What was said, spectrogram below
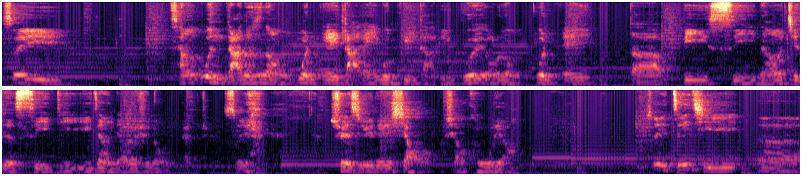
所以常问答都是那种问 A 答 A，问 B 答 B，不会有那种问 A 答 B C，然后接着 C D E 这样聊下去那种感觉，所以确实有点小小无聊。所以这一期，呃，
